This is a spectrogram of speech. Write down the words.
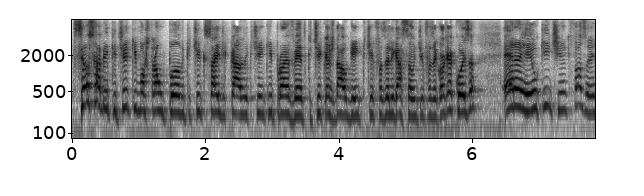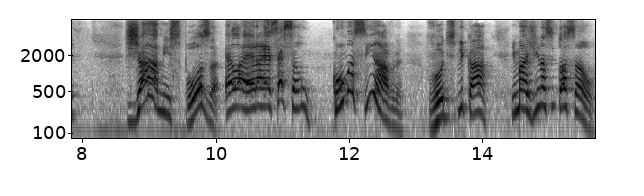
Se eu sabia que tinha que mostrar um plano, que tinha que sair de casa, que tinha que ir para um evento, que tinha que ajudar alguém, que tinha que fazer ligação, que tinha que fazer qualquer coisa, era eu quem tinha que fazer. Já a minha esposa, ela era a exceção. Como assim, Ravner? Vou te explicar. Imagina a situação.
